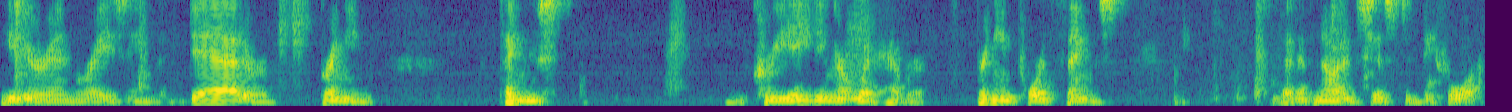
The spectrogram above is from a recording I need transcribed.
either in raising the dead or bringing things, creating or whatever, bringing forth things that have not existed before.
